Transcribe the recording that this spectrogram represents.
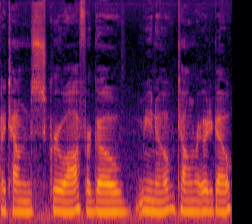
by telling them to screw off or go, you know, tell them right where to go.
